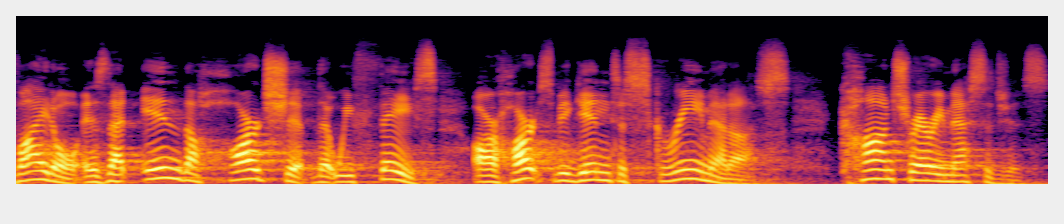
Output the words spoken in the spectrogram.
vital is that in the hardship that we face, our hearts begin to scream at us contrary messages.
